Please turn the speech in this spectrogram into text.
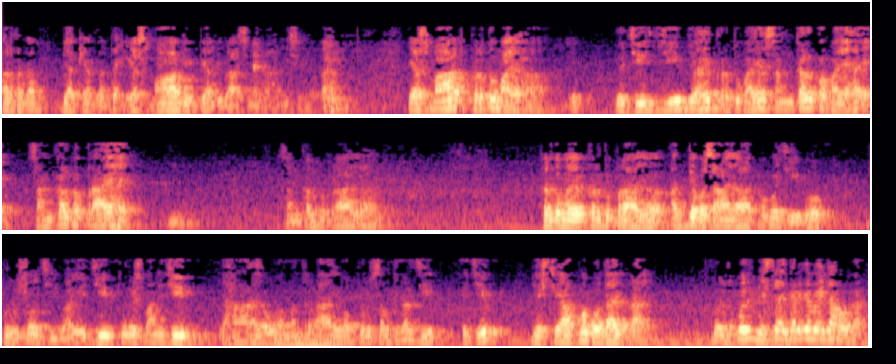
अर्थ का व्याख्या करते हैं। यस्मात इत्यादि भाषा में कहा इसी यस्मात क्रतुमय। ये जीव जो है क्रतुमय संकल्पमय है, संकल्प प्राय है। संकल्प प्राय है। कर्तमय, कर्तु प्राय अध्यवसायात्म को जीवो, पुरुषो जीव, ये जीव, पुरुष माने जीव। यहाँ आया हुआ मंत्र में आया हुआ पुरुष होता जीव। ये जीव निश्चयात्मक होता है प्राय। कुछ कुछ निश्चय करके बैठा होगा।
